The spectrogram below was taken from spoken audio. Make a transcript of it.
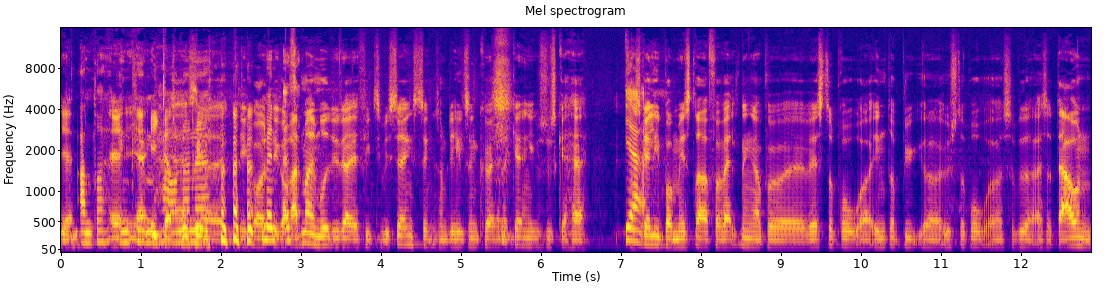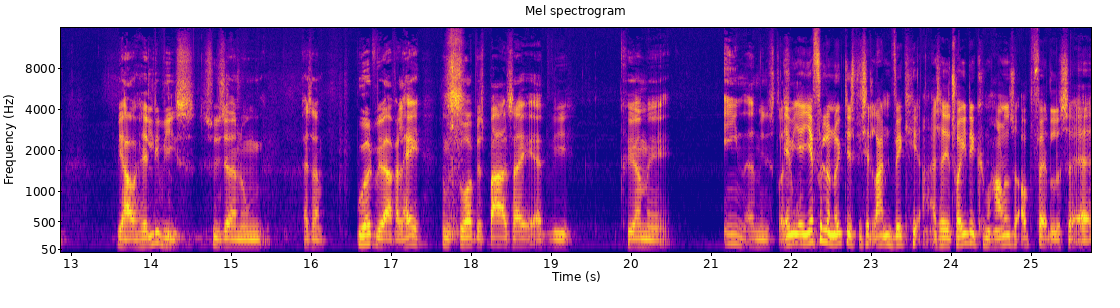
Ja. andre Ja, end ja, ikke deres københavnerne. profil. det går, Men det går altså- ret meget imod de der effektiviseringsting, som de hele tiden kører i regeringen. Hvis vi skal have Ja. forskellige borgmestre og forvaltninger på øh, Vesterbro og Indre By og Østerbro og så videre. Altså, der er jo en, vi har jo heldigvis, synes jeg, nogle, altså, burde vi i hvert fald have nogle store besparelser af, at vi kører med en administration. Jamen, jeg, jeg føler nu ikke, det er specielt langt væk her. Altså, jeg tror ikke, det er Københavners opfattelse af,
